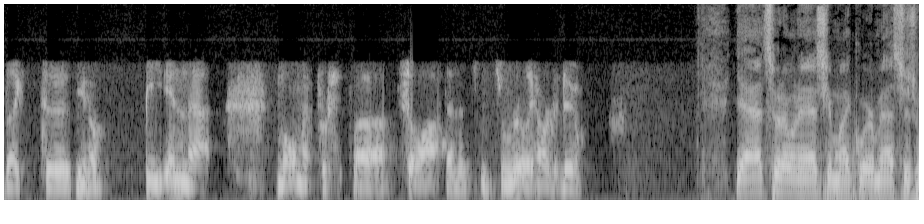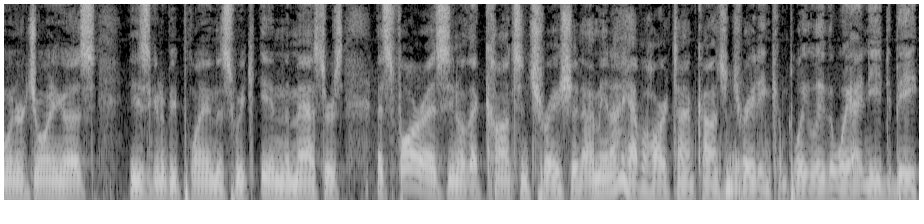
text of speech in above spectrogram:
like to you know be in that moment for uh, so often. It's it's really hard to do. Yeah, that's what I want to ask you. Mike Weir, Masters winner, joining us. He's going to be playing this week in the Masters. As far as you know, that concentration. I mean, I have a hard time concentrating completely the way I need to be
